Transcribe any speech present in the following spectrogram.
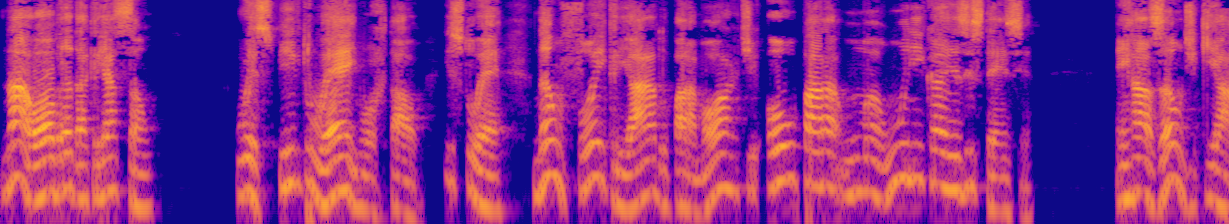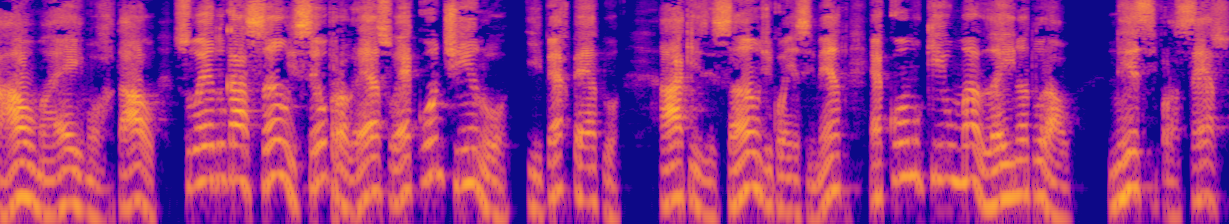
na obra da criação. O Espírito é imortal isto é, não foi criado para a morte ou para uma única existência. Em razão de que a alma é imortal, sua educação e seu progresso é contínuo e perpétuo. A aquisição de conhecimento é como que uma lei natural. Nesse processo,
